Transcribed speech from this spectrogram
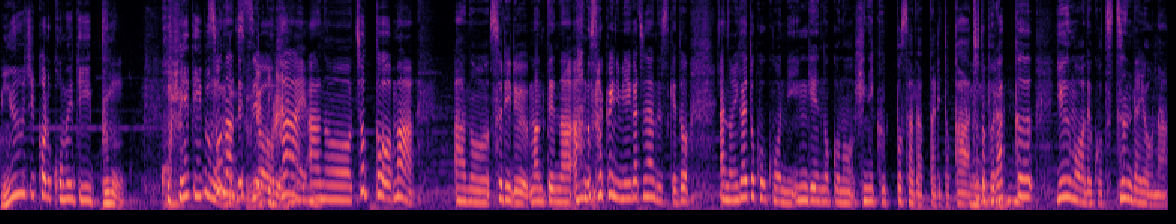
ミュージカルコメディ部門。コメディ部門なんですよ、ね、はい。あのちょっとまああのスリル満点なあの 作品に見えがちなんですけどあの意外とここに人間のこの皮肉っぽさだったりとかちょっとブラックユーモアでこう包んだような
